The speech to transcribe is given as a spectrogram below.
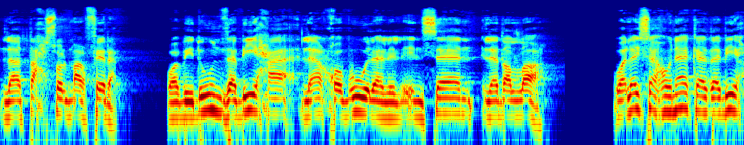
لا تحصل مغفرة وبدون ذبيحة لا قبول للإنسان لدى الله. وليس هناك ذبيح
